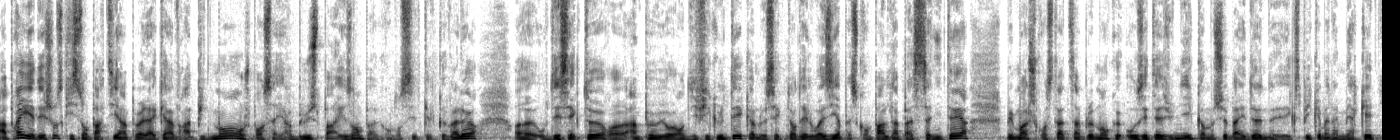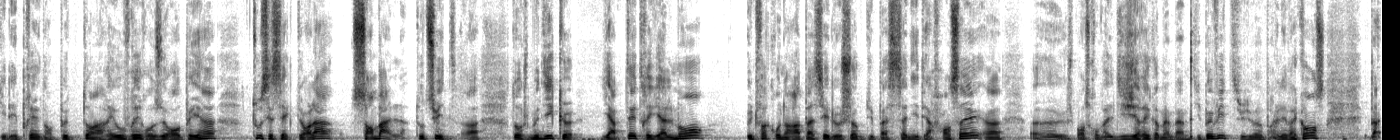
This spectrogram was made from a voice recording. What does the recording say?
Après, il y a des choses qui sont parties un peu à la cave rapidement. Je pense à Airbus, par exemple, quand on cite quelques valeurs, euh, ou des secteurs euh, un peu en difficulté, comme le secteur des loisirs, parce qu'on parle d'un pass sanitaire. Mais moi, je constate simplement qu'aux États-Unis, comme M. Biden explique à Mme Merkel qu'il est prêt dans peu de temps à réouvrir aux Européens, tous ces secteurs-là s'emballent tout de suite. Hein. Donc je me dis qu'il y a peut-être également une fois qu'on aura passé le choc du pass sanitaire français, hein, euh, je pense qu'on va le digérer quand même un petit peu vite après les vacances, ben,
